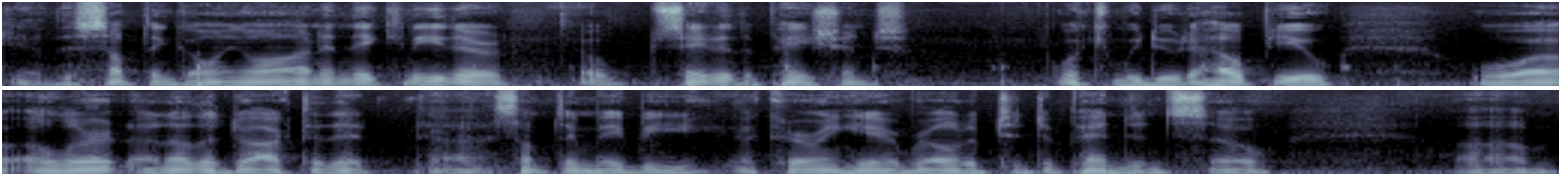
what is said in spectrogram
you know, there's something going on, and they can either you know, say to the patient, what can we do to help you, or alert another doctor that uh, something may be occurring here relative to dependence. So um,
